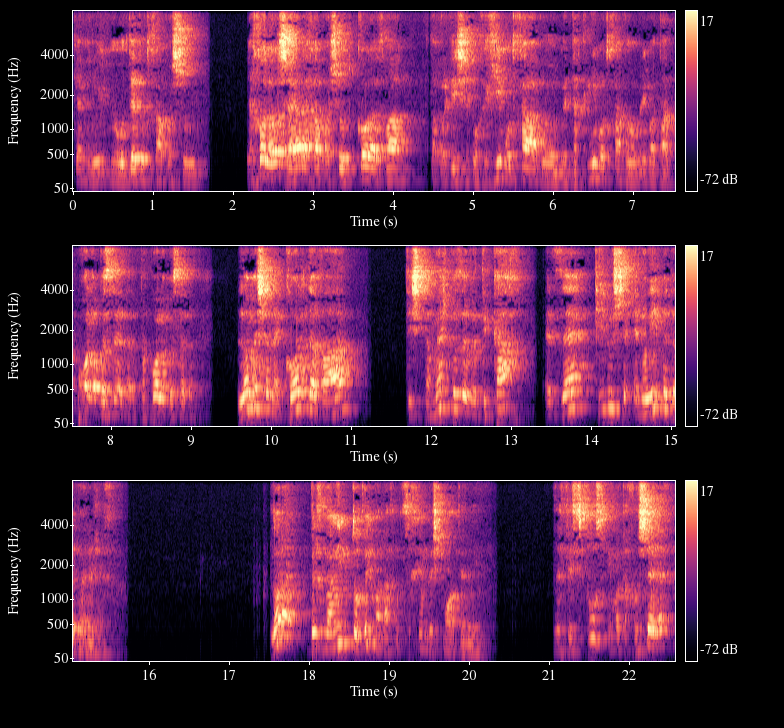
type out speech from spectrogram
כן, אלוהים מעודד אותך פשוט. יכול להיות שהיה לך פשוט כל הזמן אתה מרגיש שמוכיחים אותך ומתקנים אותך ואומרים אתה פה לא בסדר, אתה פה לא בסדר. לא משנה, כל דבר, תשתמש בזה ותיקח את זה כאילו שאלוהים מדבר אליך. בזמנים טובים אנחנו צריכים לשמוע את אלוהים. זה פספוס אם אתה חושב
